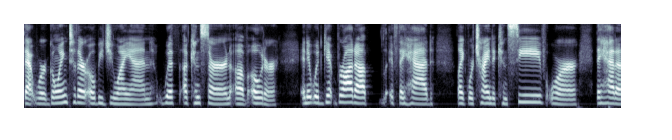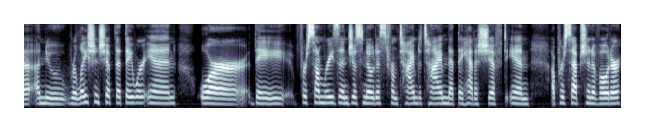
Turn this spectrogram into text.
that were going to their OBGYN with a concern of odor and it would get brought up if they had like were trying to conceive or they had a, a new relationship that they were in or they, for some reason, just noticed from time to time that they had a shift in a perception of odor,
